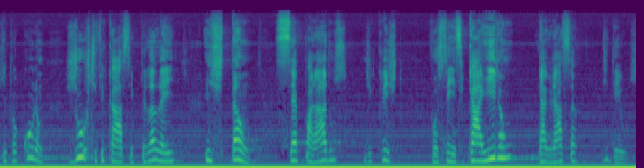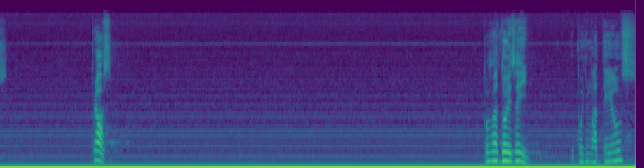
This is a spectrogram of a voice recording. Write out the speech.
que procuram justificar-se pela lei estão separados de Cristo. Vocês caíram da graça de Deus. Próximo. Pula dois aí. Depois de Mateus,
